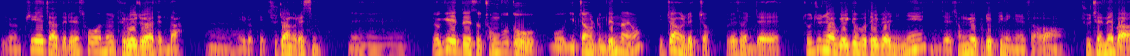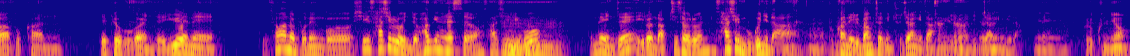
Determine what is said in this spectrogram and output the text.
이런 피해자들의 소원을 들어줘야 된다. 음, 이렇게 주장을 했습니다. 네. 여기에 대해서 정부도 뭐 입장을 좀 냈나요? 입장을 냈죠. 그래서 이제 조준혁 외교부 대변인이 이제 정례 브리핑에서 주 제네바 북한 대표부가 이제 유엔에 그 서한을 보낸 것이 사실로 이제 확인을 했어요. 사실이고 음, 근데 이제 이런 납치설은 사실 무근이다. 어, 북한의 일방적인 주장이다. 주장이다. 이런 입장입니다. 네. 네. 그렇군요.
